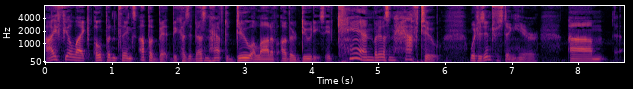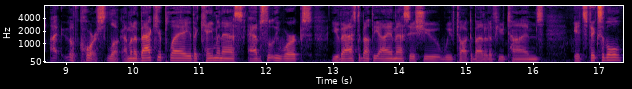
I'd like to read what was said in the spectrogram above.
I feel like, open things up a bit because it doesn't have to do a lot of other duties. It can, but it doesn't have to, which is interesting here. Um, I, of course, look, I'm going to back your play. The Cayman S absolutely works. You've asked about the IMS issue. We've talked about it a few times. It's fixable,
